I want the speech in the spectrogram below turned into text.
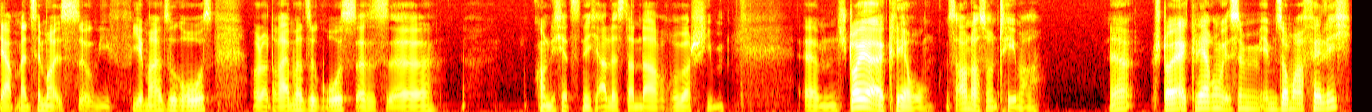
ja, mein Zimmer ist irgendwie viermal so groß oder dreimal so groß. Das äh, konnte ich jetzt nicht alles dann darüber schieben. Ähm, Steuererklärung ist auch noch so ein Thema. Ne? Steuererklärung ist im, im Sommer fällig.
